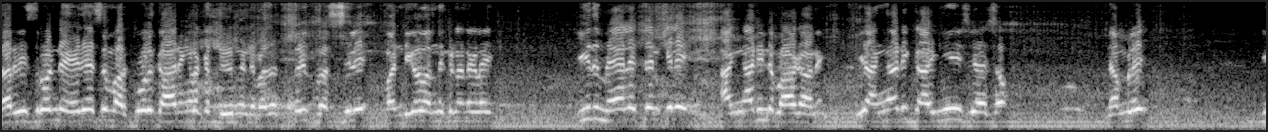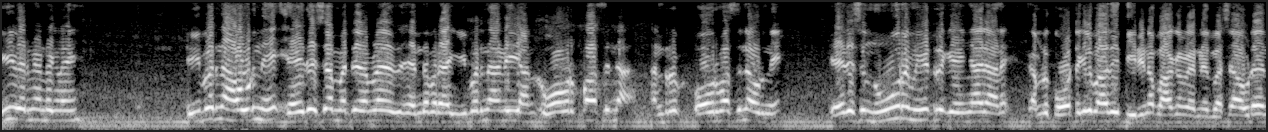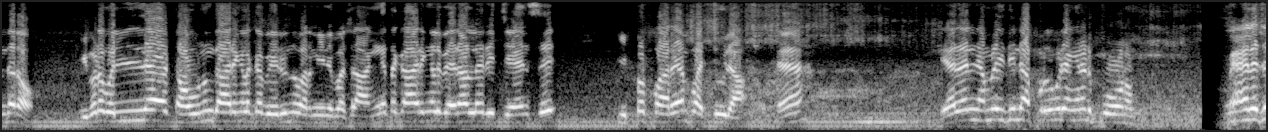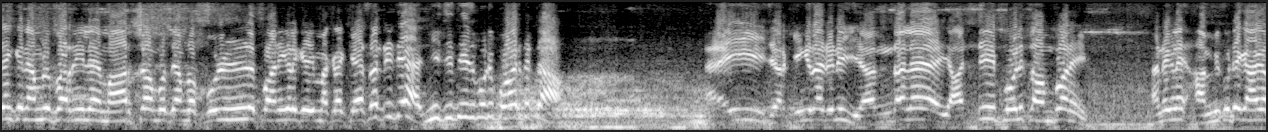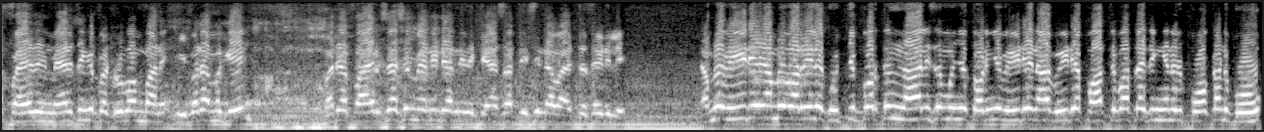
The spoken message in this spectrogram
സർവീസ് റോഡിന്റെ ഏകദേശം വർക്കുകൾ കാര്യങ്ങളൊക്കെ തീർന്നിട്ടുണ്ട്. അത് ഇത്രയും ഫ്രഷിൽ വണ്ടികൾ വന്നിട്ടുണ്ടെങ്കിലേ ഇത് മേലച്ചെനക്കൽ അങ്ങാടിന്റെ ഭാഗമാണ് ഈ അങ്ങാടി കഴിഞ്ഞതിന് ശേഷം നമ്മൾ ഈ വരുന്നുണ്ടെങ്കിലേ ഇവിടുന്ന് അവിടുന്ന് ഏകദേശം മറ്റേ നമ്മളെ എന്താ പറയാ ഇവിടുന്നാണ് ഈ ഓവർപാസിന്റെ അണ്ടർ ഓവർപാസിന്റെ അവിടുന്ന് ഏകദേശം നൂറ് മീറ്റർ കഴിഞ്ഞാലാണ് നമ്മൾ കോട്ടകൽ ഭാഗത്ത് തിരിണ ഭാഗം വരുന്നത്. പക്ഷെ അവിടെ എന്താണോ ഇവിടെ വലിയ ടൗണും കാര്യങ്ങളൊക്കെ വരും എന്ന് പറഞ്ഞിരുന്നു. പക്ഷെ അങ്ങനത്തെ കാര്യങ്ങൾ വരാനുള്ള ഒരു ചാൻസ് ഇപ്പൊ പറയാൻ പറ്റൂല. ഏ ഏതായാലും നമ്മൾ ഇതിന്റെ അപ്പുറത്ത് കൂടി എങ്ങനെ പോകണം മേലത്തേക്ക് നമ്മൾ പറഞ്ഞില്ലേ മാർച്ച് ആകുമ്പോ നമ്മളെ ഫുള്ള് പണികൾ കഴിയും മക്കളെ. K S R T C നീ ചിത്തി കൂടി പോയിട്ടാ ഐ ജർക്കിങ് തട്ടിന് എന്താലേ അടിപൊളി സംഭവമാണ് അണ്ടെങ്കിൽ അമ്മിക്കുട്ടിയൊക്കെ ആകെ പോയത് മേലത്തേക്ക് പെട്രോൾ പമ്പാണ്. ഇവിടെ നമുക്ക് മറ്റേ ഫയർ സ്റ്റേഷൻ വേണ്ടിട്ടായിരുന്നു കെ എസ് ആർ ടി സിന്റെ വലത്തെ സൈഡിൽ നമ്മളെ വീഡിയോ നമ്മൾ പറഞ്ഞില്ലേ കുറ്റിപ്പുറത്ത് നാല് ദിവസം മുന്നേ തുടങ്ങിയ വീഡിയോ ആ വീഡിയോ പാർട്ട് പാർട്ടായിട്ട് ഇങ്ങനെ ഒരു പോക്കാണ്ട് പോകും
